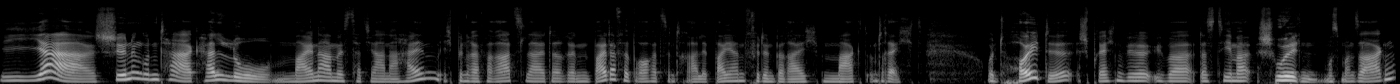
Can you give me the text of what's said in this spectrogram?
Ja, schönen guten Tag. Hallo, mein Name ist Tatjana Halm. Ich bin Referatsleiterin bei der Verbraucherzentrale Bayern für den Bereich Markt und Recht. Und heute sprechen wir über das Thema Schulden, muss man sagen.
